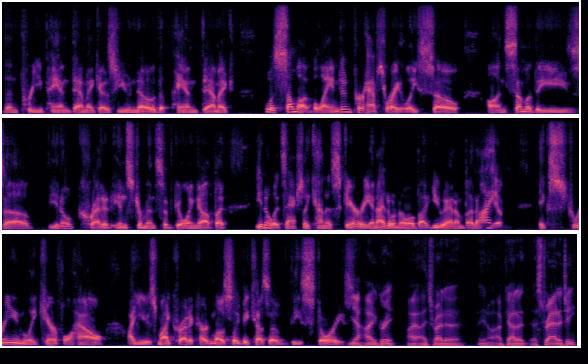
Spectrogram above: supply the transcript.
than pre pandemic. As you know, the pandemic was somewhat blamed, and perhaps rightly so, on some of these, uh, you know, credit instruments of going up. But, you know, it's actually kind of scary. And I don't know about you, Adam, but I am extremely careful how I use my credit card mostly because of these stories. Yeah, I agree. I, I try to, you know, I've got a, a strategy.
